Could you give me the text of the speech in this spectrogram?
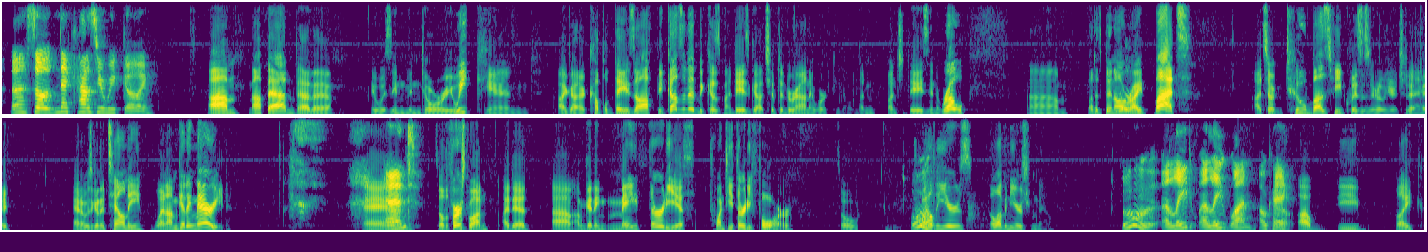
Uh, so, Nick, how's your week going? Um, not bad. Had a it was inventory week, and I got a couple days off because of it because my days got shifted around. I worked, you know, a bunch of days in a row. Um, but it's been all right. But I took two BuzzFeed quizzes earlier today, and it was going to tell me when I'm getting married. And, And? so the first one I did, uh, I'm getting May 30th, 2034. So 12 years, 11 years from now. ooh, a late, a late one. Okay. Yeah, I'll be like,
